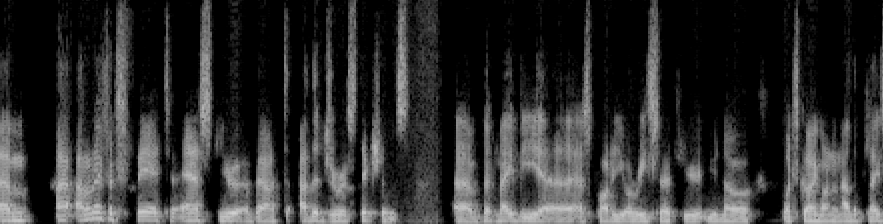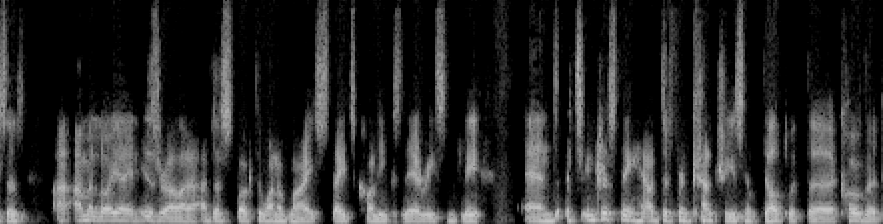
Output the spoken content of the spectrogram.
Um, I, I, don't know if it's fair to ask you about other jurisdictions, uh, but maybe uh, as part of your research, you you know what's going on in other places. I, am a lawyer in Israel. I, I just spoke to one of my states colleagues there recently, and it's interesting how different countries have dealt with the COVID.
